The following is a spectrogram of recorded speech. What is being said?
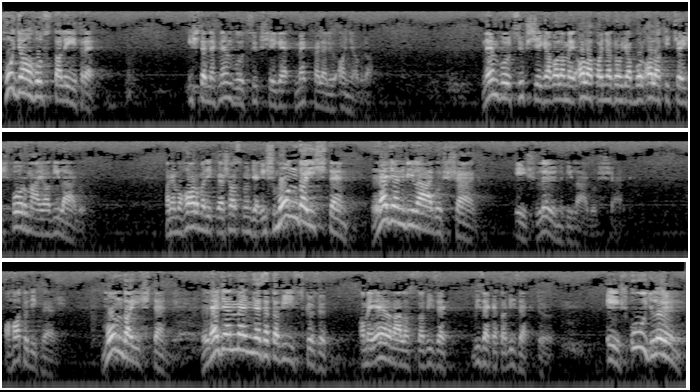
Hogyan hozta létre? Istennek nem volt szüksége megfelelő anyagra. Nem volt szüksége valamely alapanyagra, hogy abból alakítsa és formálja a világot. Hanem a harmadik vers azt mondja, és monda Isten, legyen világosság, és lőn világosság. A hatodik vers. Monda Isten, legyen mennyezet a víz között, amely elválasztja a vizek, vizeket a vizektől. És úgy lőn,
